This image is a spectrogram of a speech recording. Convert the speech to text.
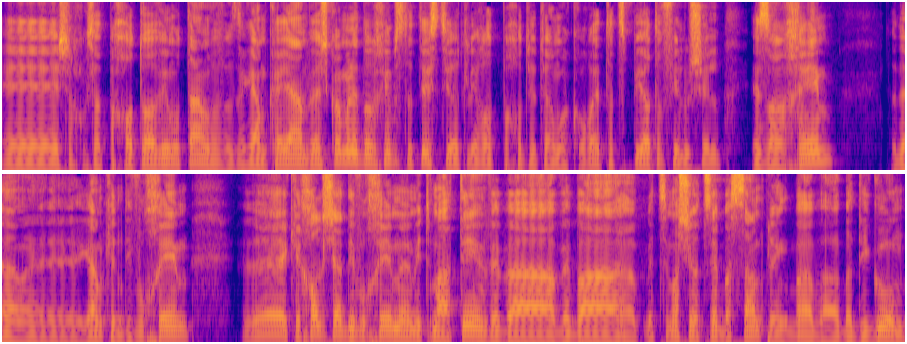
אה, שאנחנו קצת פחות אוהבים אותם, אבל זה גם קיים, ויש כל מיני דרכים סטטיסטיות לראות פחות או יותר מה קורה, תצפיות אפילו של אזרחים, אתה יודע, אה, גם כן דיווחים, וככל שהדיווחים אה, מתמעטים ובעצם מה שיוצא ב sampling, בדיגום,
